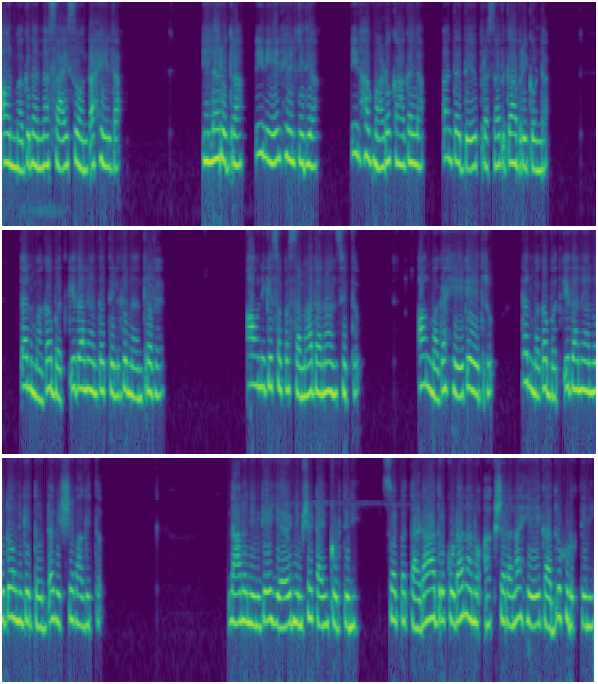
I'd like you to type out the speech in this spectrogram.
ಅವನ ಮಗನನ್ನ ಸಾಯಿಸು ಅಂತ ಹೇಳ್ದ. ಇಲ್ಲ ರುದ್ರ, ನೀನ್ ಏನ್ ಹೇಳ್ತಿದ್ಯಾ? ನೀನ್ ಹಾಗೆ ಮಾಡೋಕ್ಕಾಗಲ್ಲ ಅಂತ ದೇವ್ ಪ್ರಸಾದ್ ಗಾಬರಿಗೊಂಡ. ತನ್ನ ಮಗ ಬದುಕಿದಾನೆ ಅಂತ ತಿಳಿದ ನಂತರವೇ ಅವನಿಗೆ ಸ್ವಲ್ಪ ಸಮಾಧಾನ ಅನ್ಸಿತ್ತು. ಅವನ ಮಗ ಹೇಗೆ ಇದ್ರು? ತನ್ನ ಮಗ ಬದುಕಿದ್ದಾನೆ ಅನ್ನೋದು ಅವನಿಗೆ ದೊಡ್ಡ ವಿಷಯವಾಗಿತ್ತು. ನಾನು ನಿನಗೆ ಎರಡು ನಿಮಿಷ ಟೈಮ್ ಕೊಡ್ತೀನಿ. ಸ್ವಲ್ಪ ತಡ ಆದ್ರೂ ಕೂಡ ನಾನು ಅಕ್ಷರನ ಹೇಗಾದ್ರೂ ಹುಡುಕ್ತೀನಿ.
